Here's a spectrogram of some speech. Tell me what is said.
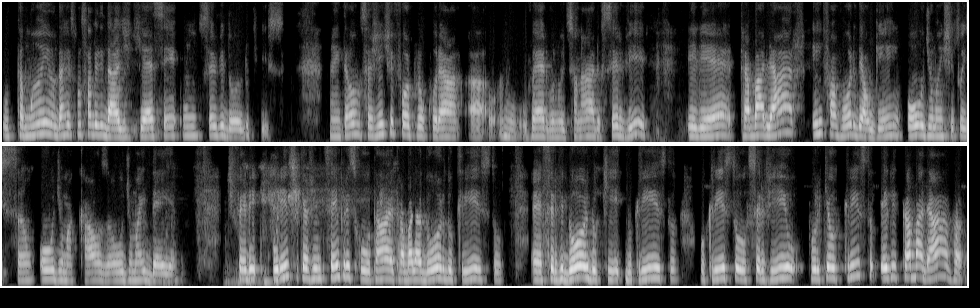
o tamanho da responsabilidade que é ser um servidor do Cristo. Né? Então, se a gente for procurar a, o verbo no dicionário servir, ele é trabalhar em favor de alguém, ou de uma instituição, ou de uma causa, ou de uma ideia. Por isso que a gente sempre escuta, ah, é trabalhador do Cristo, é servidor do, do Cristo, o Cristo serviu, porque o Cristo, ele trabalhava,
